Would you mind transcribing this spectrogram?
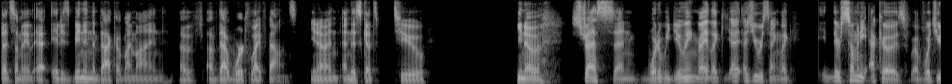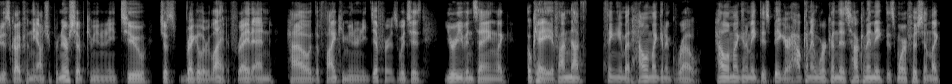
that's something that it has been in the back of my mind of of that work life balance you know and and this gets to you know stress and what are we doing right? Like as you were saying like there's so many echoes of what you described from the entrepreneurship community to just regular life right? And how the FI community differs which is you're even saying like okay if i'm not thinking about how am i going to grow? How am i going to make this bigger? How can i work on this? How can i make this more efficient? Like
